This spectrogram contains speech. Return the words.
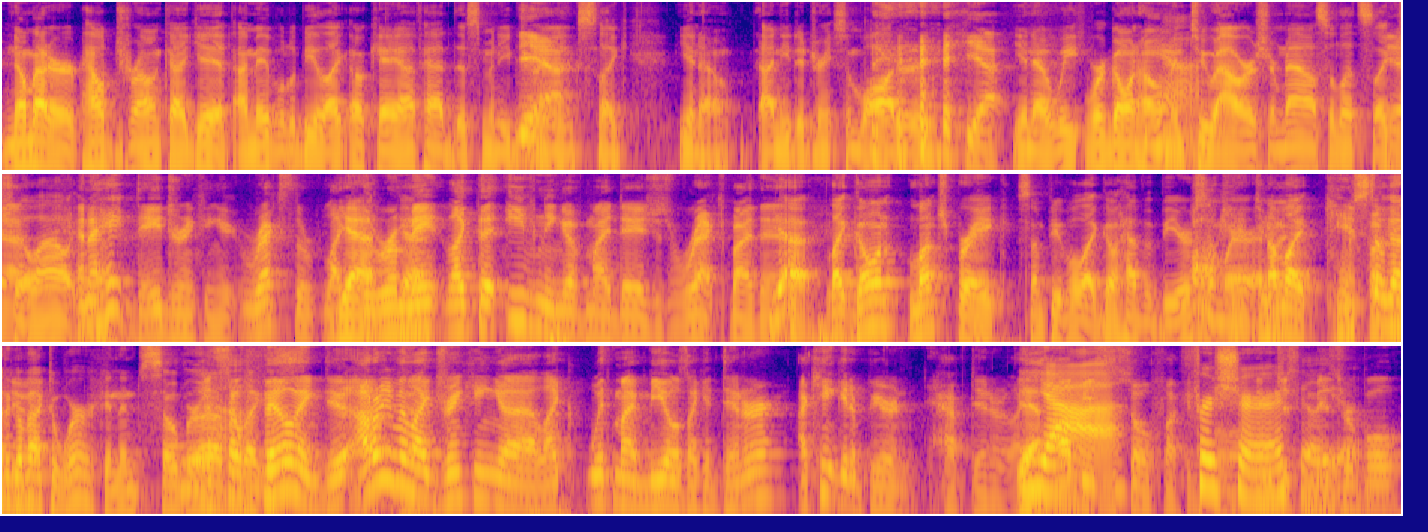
No matter how drunk I get, I'm able to be like, okay, I've had this many Yeah. drinks. Like, you know, I need to drink some water. and, Yeah. You know, we we're going home Yeah. in two hours from now, so let's like yeah. chill out. And you I hate day drinking. It wrecks the like Yeah, the remain yeah. like the evening of my day is just wrecked by then. Yeah, like going lunch break. Some people like go have a beer somewhere, Oh, can't and do I'm it. like, Can't you still got to go do back to work and then sober It's up. so like, filling, dude. I don't even like drinking uh, like with my meals, like at dinner. I can't get a beer and have dinner. Like, Yeah. I'll Yeah, be so fucking for full sure, and I just feel you.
